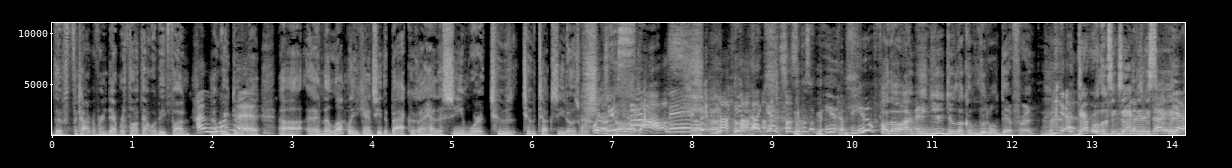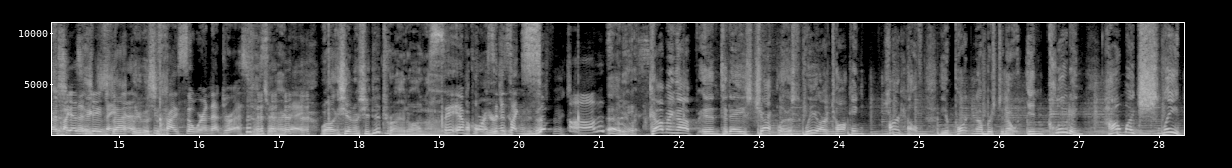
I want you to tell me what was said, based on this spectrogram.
the photographer and Deborah thought that would be fun. I that love we do it. That. Uh, and then luckily you can't see the back because I had a seam where two two tuxedos were. Would you stop it? I guess it was a, be- a beautiful. Although moment. I mean, you do look a little different. Yeah. Deborah looks exactly Looks the exactly same. Yeah, she has a exactly the She's probably still wearing that dress That's every day. right. Well, you know, she did try it on. Uh, See, of course, years and it's ago, like and it zip. does fix. Oh, that's Anyway, nice. coming up in today's checklist, we are talking heart health, the important numbers to know, including how much sleep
